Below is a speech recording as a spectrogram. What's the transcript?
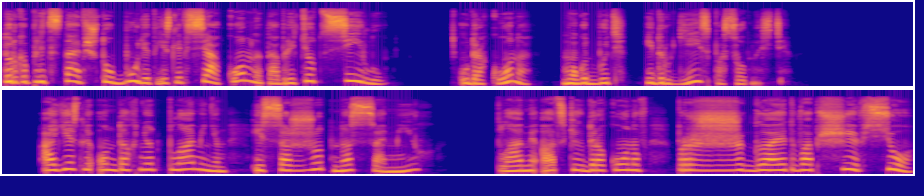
Только представь, что будет, если вся комната обретет силу. У дракона могут быть и другие способности. А если он дохнет пламенем и сожжет нас самих? Пламя адских драконов прожигает вообще все.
